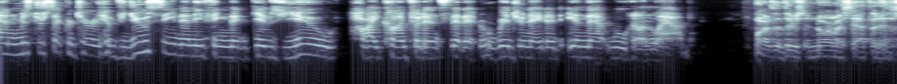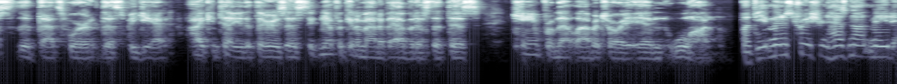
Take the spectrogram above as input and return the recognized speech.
And Mr. Secretary, have you seen anything that gives you high confidence that it originated in that Wuhan lab? Martha, there's enormous evidence that that's where this began. I can tell you that there is a significant amount of evidence that this came from that laboratory in Wuhan. But the administration has not made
